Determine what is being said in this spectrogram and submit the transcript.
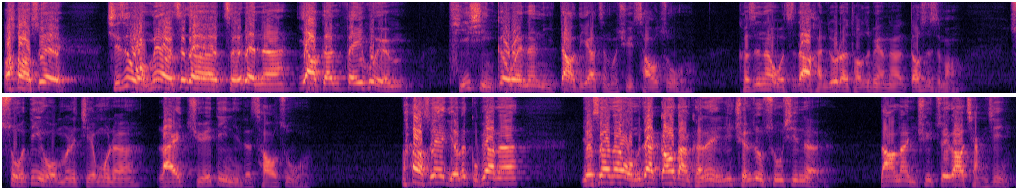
哦，所以其实我没有这个责任呢，要跟非会员提醒各位呢，你到底要怎么去操作？可是呢，我知道很多的投资朋友呢，都是什么锁定我们的节目呢，来决定你的操作。啊，所以有的股票呢，有时候呢，我们在高档可能已经全数出清了，然后呢，你去追高抢进，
